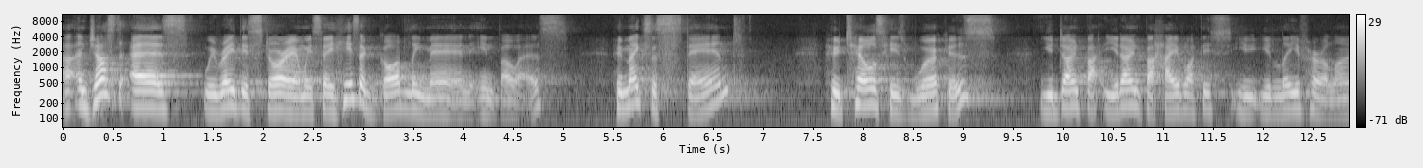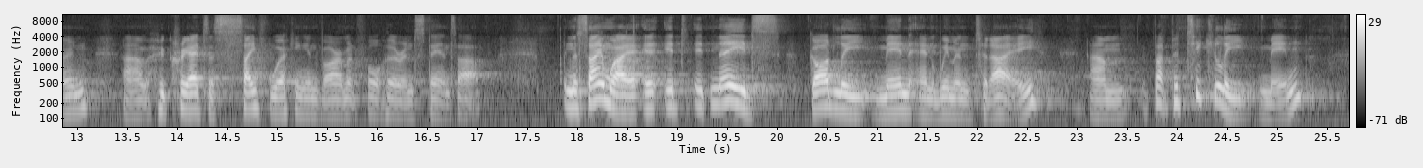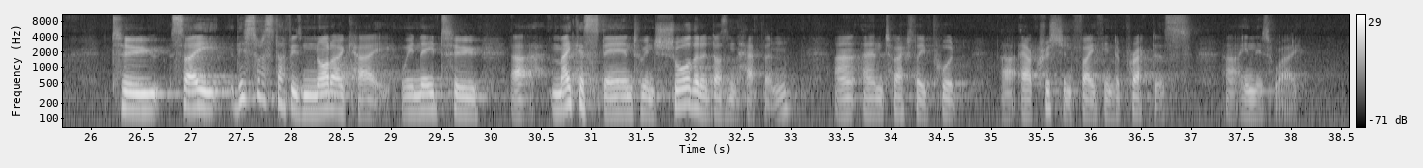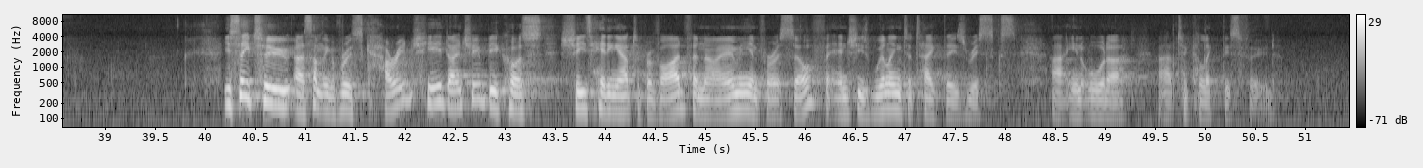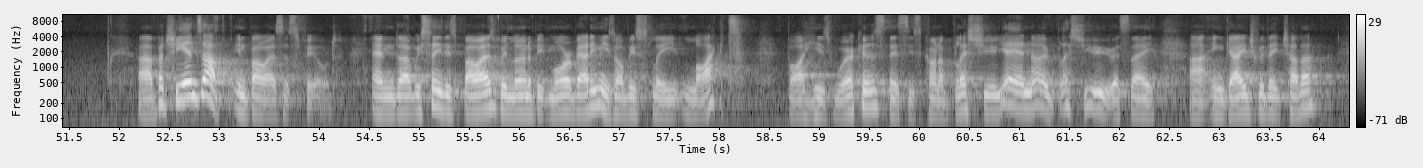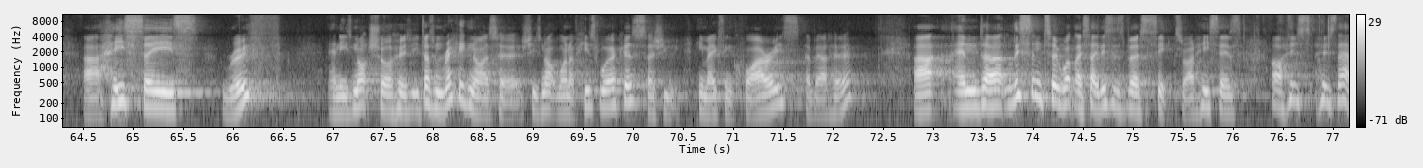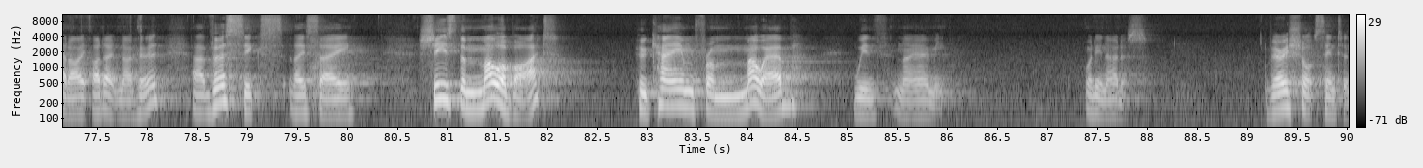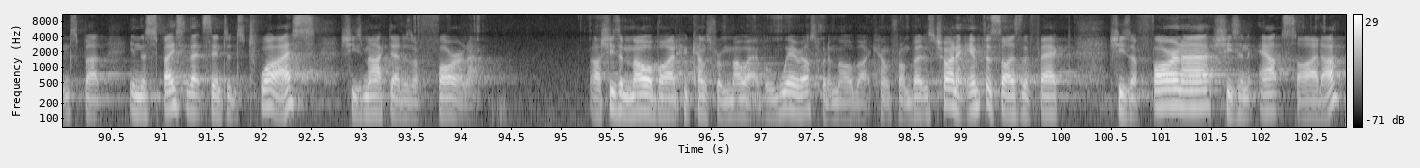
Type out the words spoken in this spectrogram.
Uh, and just as we read this story and we see here's a godly man in Boaz who makes a stand, who tells his workers, you don't, you don't behave like this, you, you leave her alone, um, who creates a safe working environment for her and stands up. In the same way, it, it, it needs godly men and women today, um, but particularly men, to say this sort of stuff is not okay. We need to uh, make a stand to ensure that it doesn't happen uh, and to actually put uh, our Christian faith into practice uh, in this way. You see, too, uh, something of Ruth's courage here, don't you? Because she's heading out to provide for Naomi and for herself, and she's willing to take these risks uh, in order to collect this food. but she ends up in Boaz's field. And uh, we see this Boaz, we learn a bit more about him. He's obviously liked by his workers. There's this kind of bless you, yeah, no, bless you, as they uh, engage with each other. Uh, he sees Ruth, and he's not sure who, he doesn't recognize her. She's not one of his workers, so she, he makes inquiries about her. Uh, and uh, listen to what they say. This is verse 6, right? He says, Oh, who's, who's that? I, I don't know her. Uh, verse 6, they say, She's the Moabite who came from Moab with Naomi. What do you notice? Very short sentence, but in the space of that sentence, twice, she's marked out as a foreigner. Oh, she's a Moabite who comes from Moab. Well, where else would a Moabite come from? But it's trying to emphasize the fact she's a foreigner, she's an outsider.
